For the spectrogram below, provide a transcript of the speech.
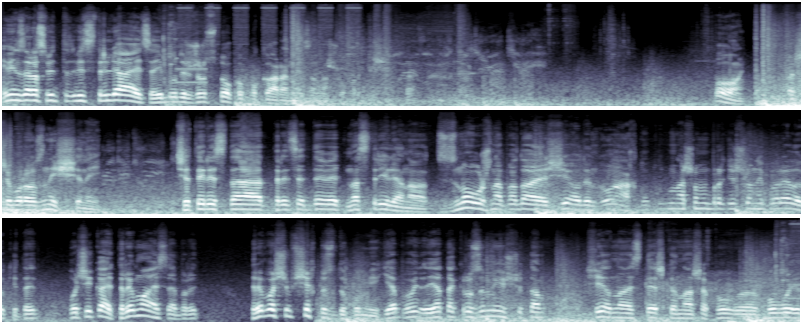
І він зараз від... відстріляється і буде жорстоко покараний за нашу. Так. Огонь. Перший ворог знищений. 439 настріляно. Знову ж нападає ще один. Ах, ну тут нашому браті що не переливки. Та почекай, тримайся, брат. Треба, щоб ще хтось допоміг. Я, я так розумію, що там ще одна стежка наша пов- пови-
